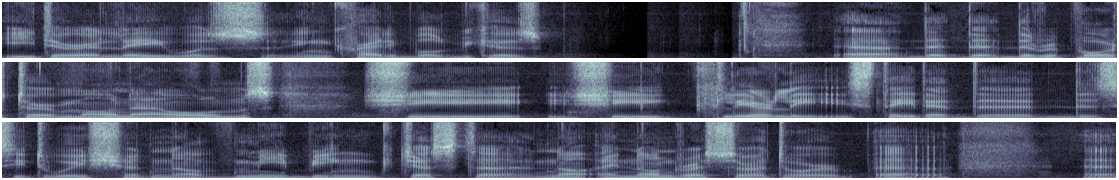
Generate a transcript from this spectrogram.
Eater la was incredible because uh, the, the the reporter mona holmes she she clearly stated the the situation of me being just a, a non-restaurateur uh, uh,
